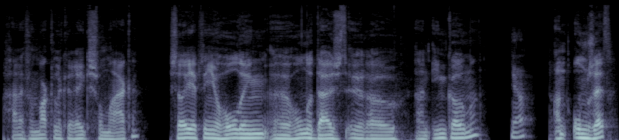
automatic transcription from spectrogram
we gaan even een makkelijke rekensom maken. Stel je hebt in je holding uh, 100.000 euro aan inkomen, ja. aan omzet.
